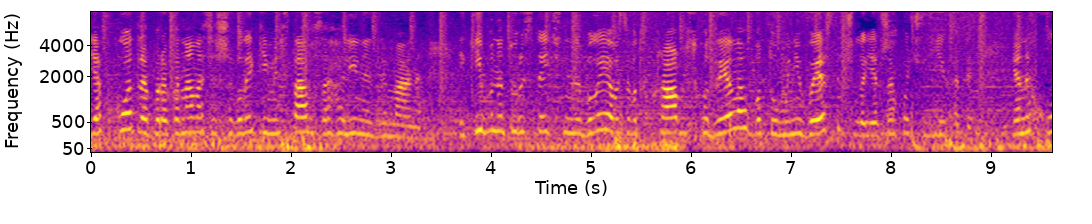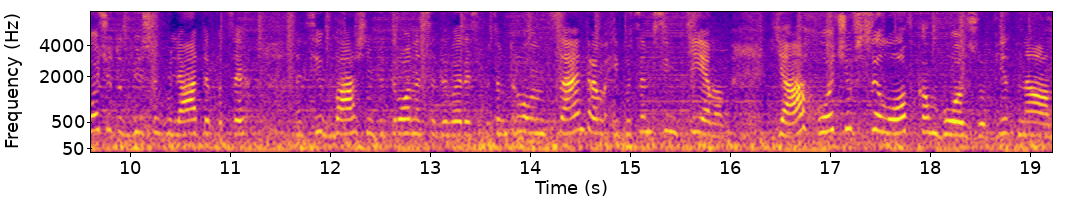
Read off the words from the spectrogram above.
Я вкотре переконалася, що великі міста взагалі не для мене. Які б вони туристичні не були, я от храм сходила в Бату, мені вистачило, я вже хочу їхати. Я не хочу тут більше гуляти по цих на ці башні Петронеса дивитися, по цим торговим центрам і по цим всім темам. Я хочу в село в Камбоджу, В'єтнам,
